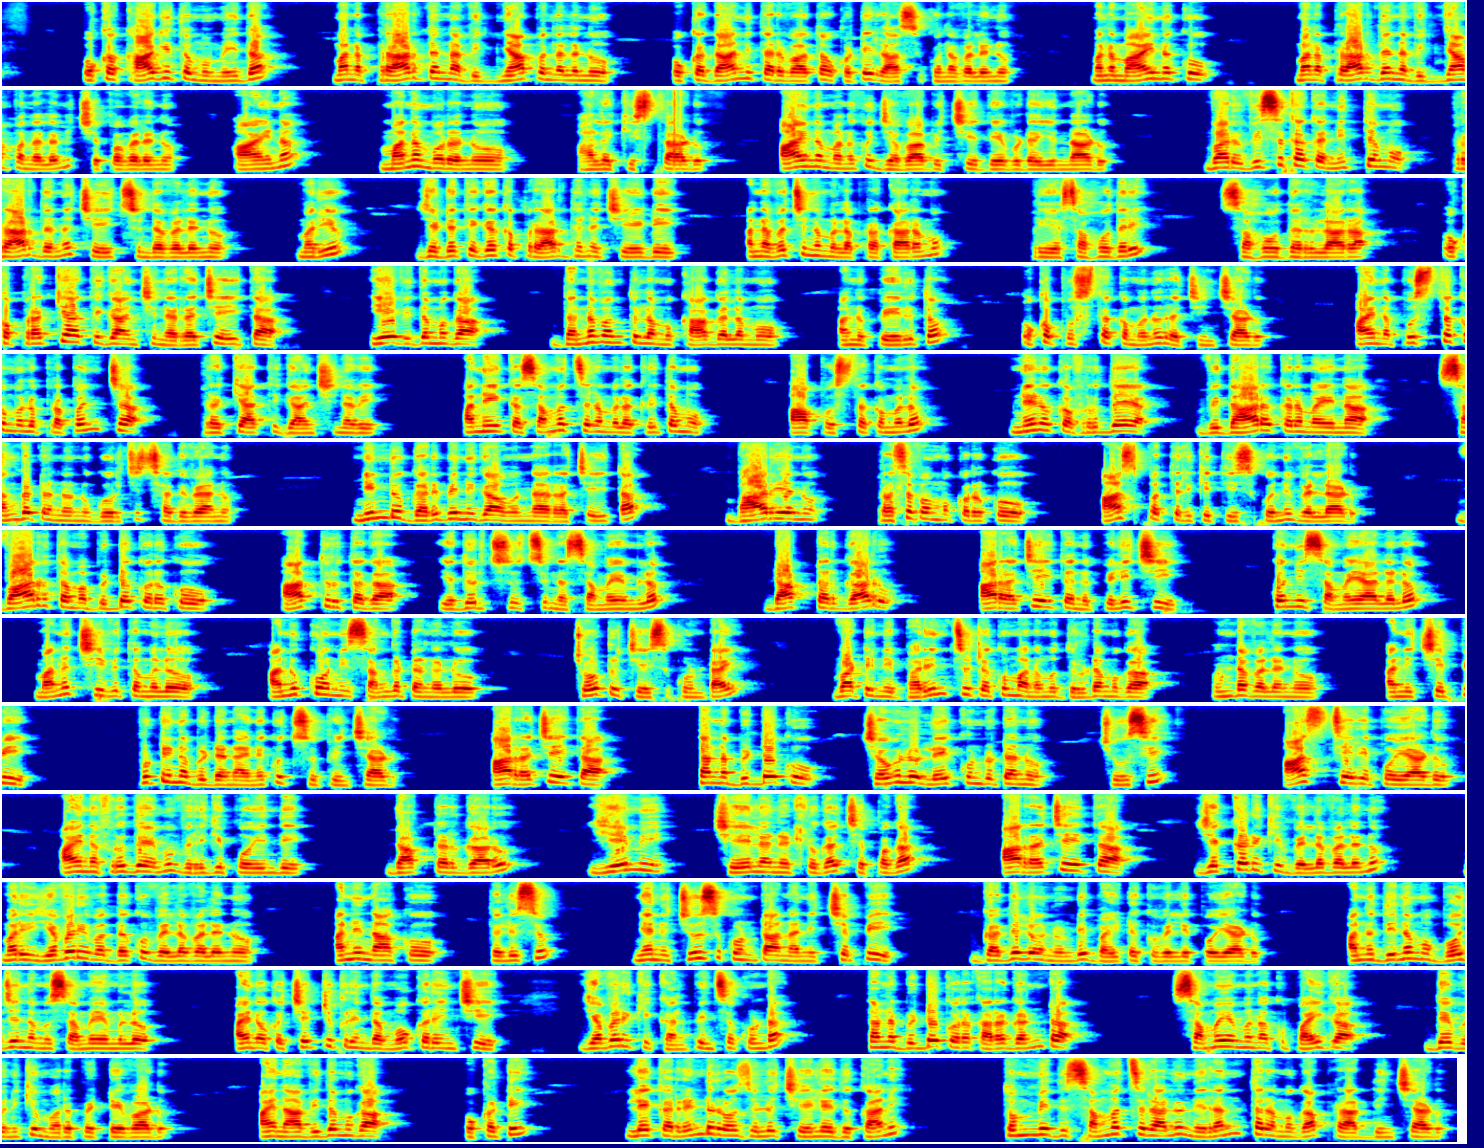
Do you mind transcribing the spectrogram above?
ఒక కాగితము మీద మన ప్రార్థన విజ్ఞాపనలను ఒకదాని తర్వాత ఒకటి రాసుకునవలను. మనం ఆయనకు మన ప్రార్థన విజ్ఞాపనలను చెప్పవలెను. ఆయన మన మొరను ఆలకిస్తాడు. ఆయన మనకు జవాబిచ్చే దేవుడయ్యున్నాడు. వారు విసుకక నిత్యము ప్రార్థన చేయిచుండవలను. మరియు జడ్డతిగక ప్రార్థన చేయడి అన్న వచనముల ప్రకారము ప్రియ సహోదరి సహోదరులారా ఒక ప్రఖ్యాతిగాంచిన రచయిత ఏ విధముగా ధనవంతులము కాగలము అను పేరుతో ఒక పుస్తకమును రచించాడు. ఆయన పుస్తకములు ప్రపంచ ప్రఖ్యాతిగాంచినవి. అనేక సంవత్సరముల క్రితము ఆ పుస్తకములో నేనొక హృదయ విధారకరమైన సంఘటనను గురించి చదివాను. నిండు గర్భిణిగా ఉన్న రచయిత భార్యను ప్రసవము కొరకు ఆసుపత్రికి తీసుకుని వెళ్ళాడు. వారు తమ బిడ్డ కొరకు ఆతృతగా ఎదురుచూస్తున్న సమయంలో డాక్టర్ గారు ఆ రచయితను పిలిచి కొన్ని సమయాలలో మన జీవితంలో అనుకోని సంఘటనలు చోటు చేసుకుంటాయి. వాటిని భరించుటకు మనము దృఢముగా ఉండవలను అని చెప్పి పుట్టిన బిడ్డను ఆయనకు చూపించాడు. ఆ రచయిత తన బిడ్డకు చెవులు లేకుండుటను చూసి ఆశ్చర్యపోయాడు. ఆయన హృదయం విరిగిపోయింది. డాక్టర్ గారు ఏమి చేయలేనట్లుగా చెప్పగా ఆ రచయిత ఎక్కడికి వెళ్ళవలను? మరి ఎవరి వద్దకు వెళ్ళవలను? అని నాకు తెలుసు. నేను చూసుకుంటానని చెప్పి గదిలో నుండి బయటకు వెళ్ళిపోయాడు. అనుదినము భోజనము సమయంలో ఆయన ఒక చెట్టు క్రింద మోకరించి ఎవరికి కనిపించకుండా తన బిడ్డ కొరకు అరగంట సమయమునకు పైగా దేవునికి మొరపెట్టేవాడు. ఆయన ఆ విధముగా ఒకటి లేక రెండు రోజులు చేయలేదు కాని తొమ్మిది సంవత్సరాలు నిరంతరముగా ప్రార్థించాడు.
